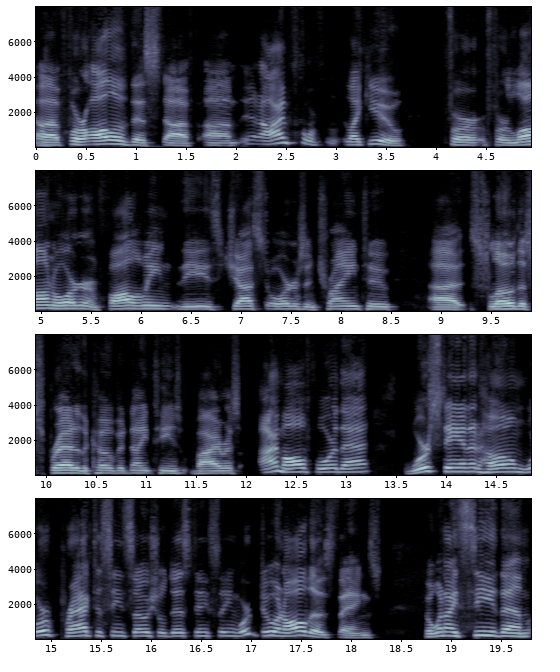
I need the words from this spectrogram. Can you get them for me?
uh, for all of this stuff. Um, I'm for like you for for law and order and following these just orders and trying to uh, slow the spread of the COVID 19 virus. I'm all for that. We're staying at home. We're practicing social distancing. We're doing all those things. But when I see them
